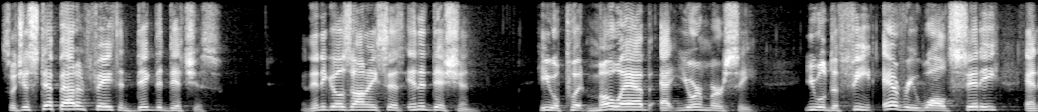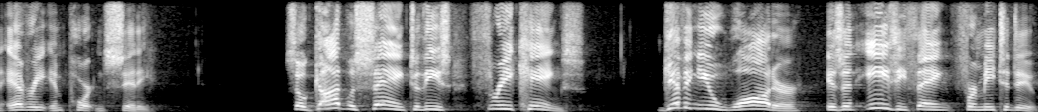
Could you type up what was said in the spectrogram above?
So just step out in faith and dig the ditches. And then he goes on and he says, In addition, he will put Moab at your mercy. You will defeat every walled city and every important city. So God was saying to these three kings, giving you water is an easy thing for me to do.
